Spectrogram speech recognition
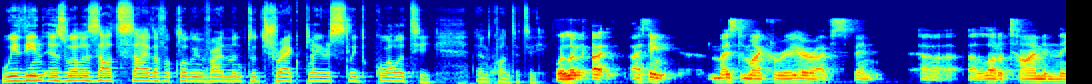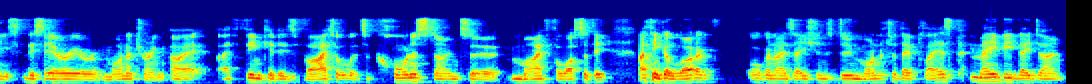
within as well as outside of a club environment to track players' sleep quality and quantity? Well, look, I, I think most of my career I've spent a lot of time in these, this area of monitoring. I, I think it is vital. It's a cornerstone to my philosophy. I think a lot of organizations do monitor their players, but maybe they don't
